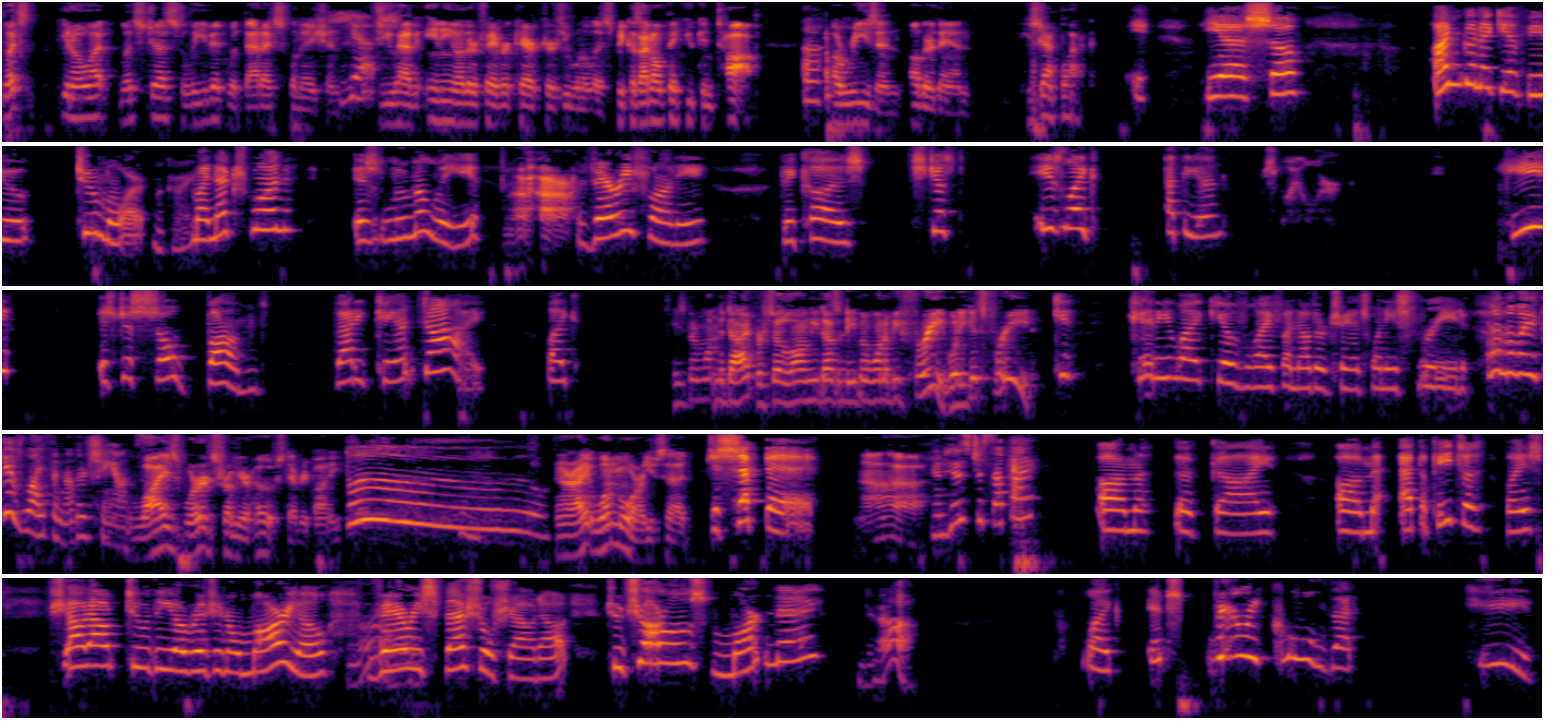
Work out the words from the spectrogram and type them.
Let's, you know what? Let's just leave it with that explanation. Yes. Do you have any other favorite characters you want to list? Because I don't think you can top Uh. a reason other than he's Jack Black. Yeah, so I'm gonna give you two more. Okay. My next one is Luma Lee. Aha. Very funny because it's just, he's like, at the end, spoiler, he is just so bummed that he can't die. Like, He's been wanting to die for so long he doesn't even want to be free when he gets freed. can, can he like give life another chance when he's freed? Emily, give life another chance. Wise words from your host, everybody. Boo! All right, one more. You said. Giuseppe. Ah, And who's Giuseppe? Um, the guy, um, at the pizza place. Shout out to the original Mario. Oh. Very special shout out to Charles Martinet. Yeah. Like, it's very cool that he,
